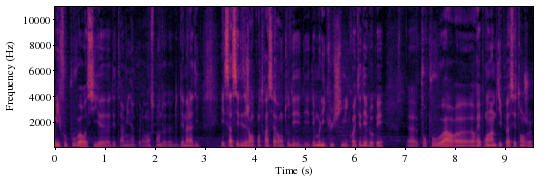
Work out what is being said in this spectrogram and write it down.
il faut pouvoir aussi euh, déterminer un peu l'avancement de- de- des maladies. Et ça, c'est des agents de contraste, c'est avant tout des, molécules chimiques qui ont été développées euh, pour pouvoir euh, répondre un petit peu à cet enjeu.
